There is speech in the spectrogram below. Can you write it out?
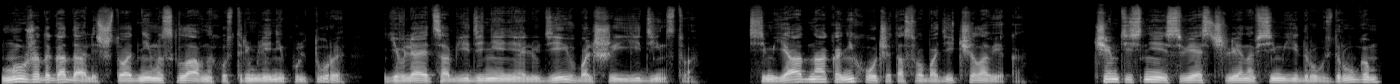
Мы уже догадались, что одним из главных устремлений культуры является объединение людей в большие единства. Семья, однако, не хочет освободить человека. Чем теснее связь членов семьи друг с другом,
